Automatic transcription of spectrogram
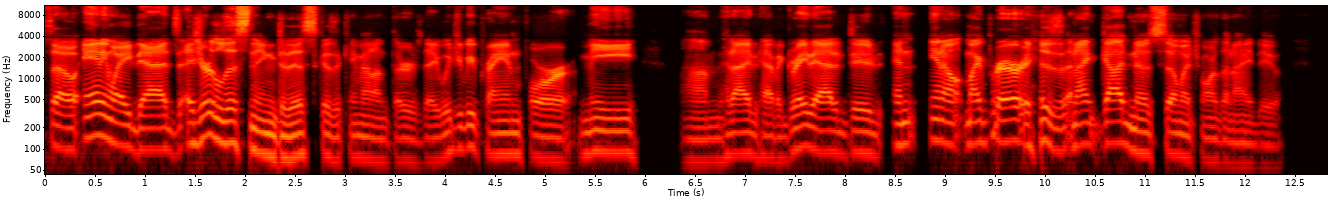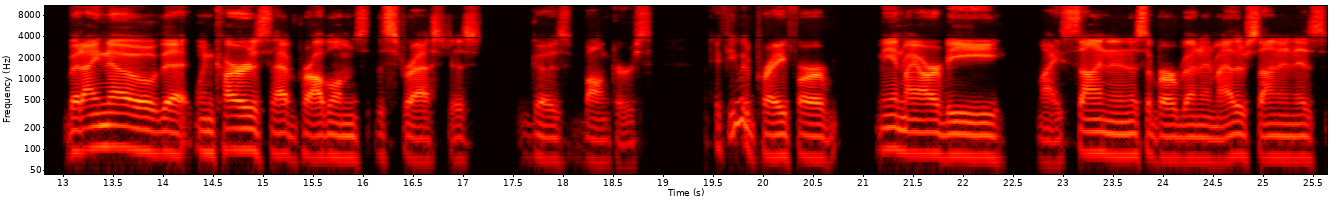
So anyway, dads, as you're listening to this because it came out on Thursday, would you be praying for me um, that I'd have a great attitude? And you know, my prayer is, and I God knows so much more than I do, but I know that when cars have problems, the stress just goes bonkers. If you would pray for me and my RV, my son in the suburban, and my other son in his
